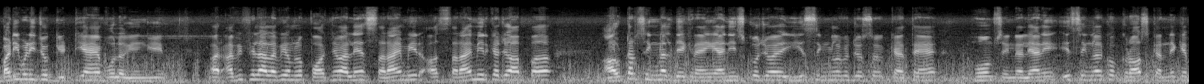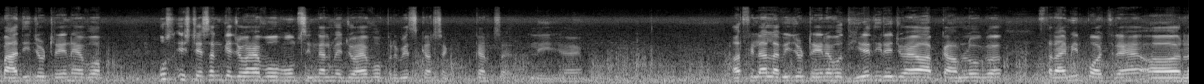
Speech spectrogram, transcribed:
बड़ी बड़ी जो गिट्टियाँ हैं वो लगेंगी। और अभी फ़िलहाल अभी हम लोग पहुँचने वाले हैं सराय मीर और सराय मीर का जो आप आउटर सिग्नल देख रहे हैं, यानी इसको जो है, इस सिग्नल को जो कहते हैं होम सिग्नल यानी इस सिग्नल को क्रॉस करने के बाद ही जो ट्रेन है, वो उस स्टेशन के जो है, वो होम सिग्नल में जो है, वो प्रवेश कर सक, कर ली है। और फ़िलहाल अभी जो ट्रेन है, वो धीरे धीरे जो है, आपका हम लोग सरायमीर पहुँच रहे हैं और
